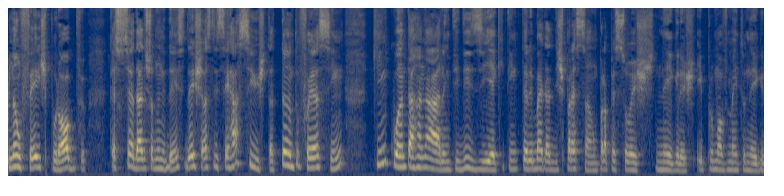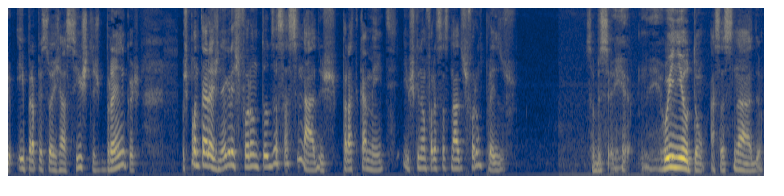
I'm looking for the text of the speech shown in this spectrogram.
não fez, por óbvio, que a sociedade estadunidense deixasse de ser racista. Tanto foi assim que enquanto a Hannah Arendt dizia que tem que ter liberdade de expressão para pessoas negras e para o movimento negro e para pessoas racistas, brancas, os Panteras Negras foram todos assassinados, praticamente, e os que não foram assassinados foram presos. Sobre Rui Newton, assassinado.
